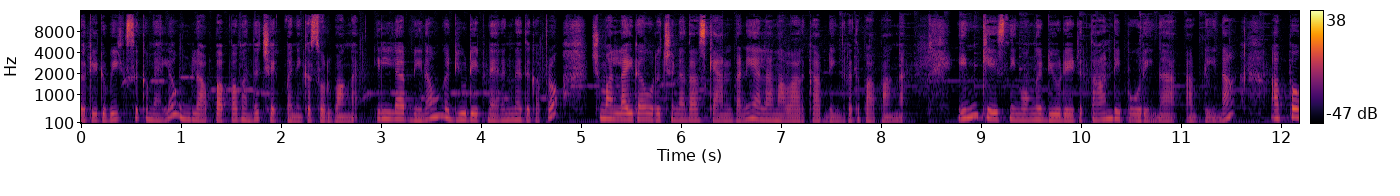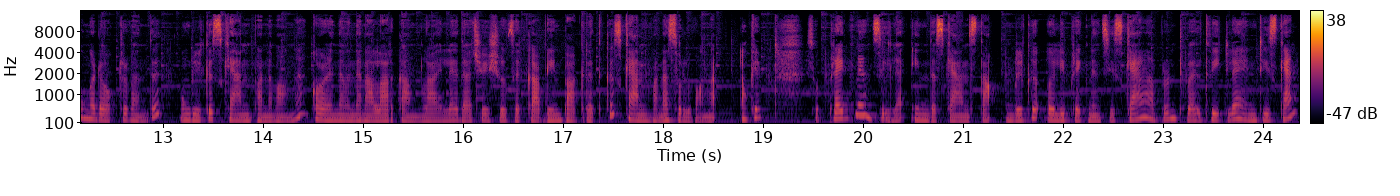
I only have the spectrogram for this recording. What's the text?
தேர்ட்டி டூ வீக்ஸுக்கு மேலே உங்களை அப்பப்போ வந்து செக் பண்ணிக்க சொல்லுவாங்க. இல்லை அப்படின்னா உங்கள் டியூ டேட் நெருங்கினதுக்கப்புறம் சும்மா லைட்டாக ஒரு சின்னதாக ஸ்கேன் பண்ணி எல்லாம் நல்லா இருக்கா அப்படிங்கிறது பார்ப்பாங்க இன்கேஸ் நீங்கள் உங்கள் டியூ டேட்டை தாண்டி போகிறீங்க அப்படின்னா அப்போ உங்கள் டாக்டர் வந்து உங்களுக்கு ஸ்கேன் பண்ணுவாங்க. குழந்தை வந்து நல்லா இருக்காங்களா? இல்லை ஏதாச்சும் இஷ்யூஸ் இருக்கா அப்படின்னு பார்க்குறதுக்கு ஸ்கேன் பண்ண சொல்லுவாங்க. ஓகே ஸோ ப்ரெக்னென்சியில் இந்த ஸ்கேன்ஸ் தான். உங்களுக்கு ஏர்லி ப்ரெக்னென்சி ஸ்கேன் அப்புறம் டுவெல்த் வீக்கில் என்டி ஸ்கேன்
